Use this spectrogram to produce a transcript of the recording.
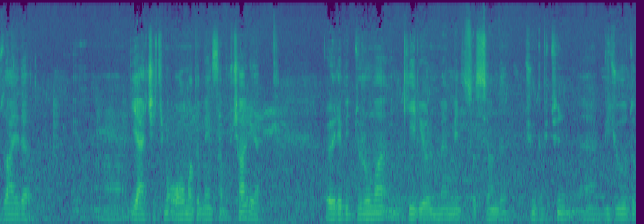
uzayda e, yer çekimi olmadı mı insan uçar ya öyle bir duruma geliyorum ben meditasyonda. Çünkü bütün e, vücudu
